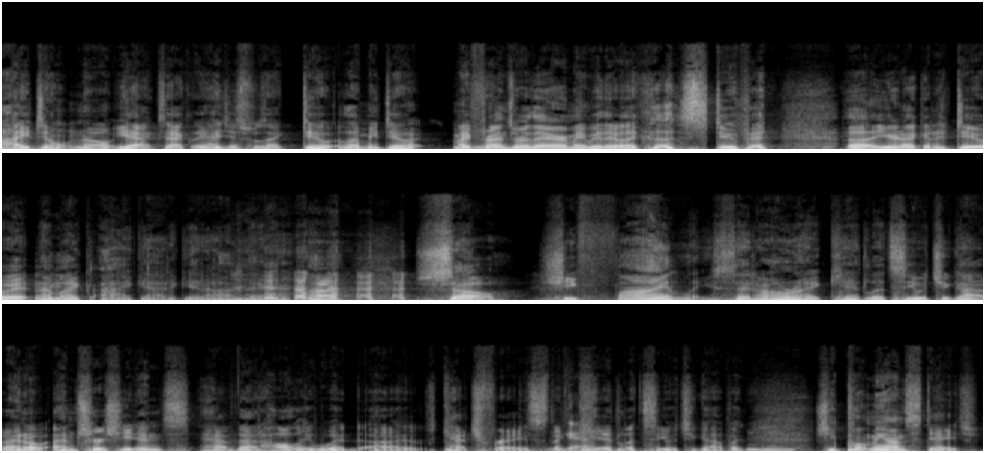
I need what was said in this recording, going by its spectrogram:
I don't know. Yeah, exactly. I just was like, do it. Let me do it. My Mm-hmm. friends were there. Maybe they're like, stupid. Uh, you're not going to do it. And I'm like, I got to get on there. Uh, so she finally said, all right, kid, let's see what you got. I don't, I'm sure she didn't have that Hollywood uh, catchphrase, like, Yeah. Mm-hmm. kid, let's see what you got. But she put me on stage.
